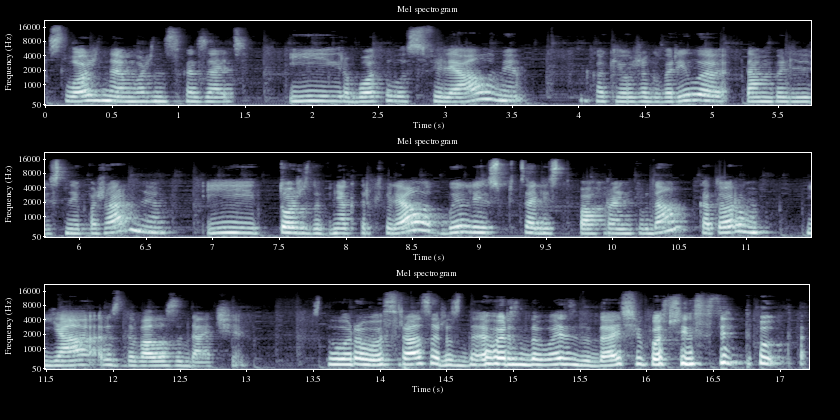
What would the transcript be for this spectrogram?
сложная, можно сказать. И работала с филиалами. Как я уже говорила, там были лесные пожарные. И тоже в некоторых филиалах были специалисты по охране труда, которым я раздавала задачи. Здорово, сразу раздавать, раздавать задачи после института.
